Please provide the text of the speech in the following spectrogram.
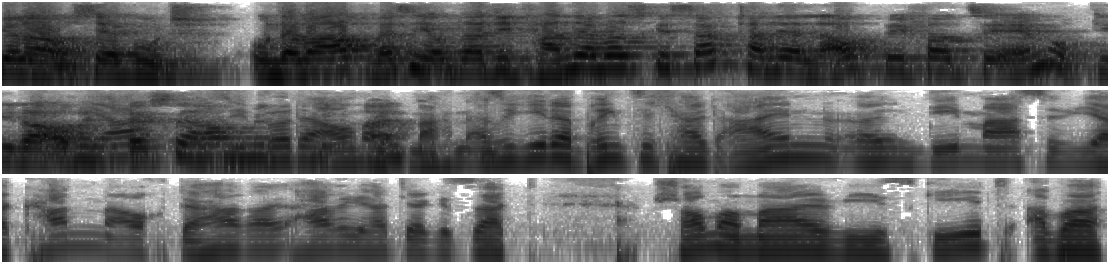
Genau, sehr gut. Und da war auch, weiß nicht, ob da die Tanja was gesagt, Tanja Laub, BVCM, ob die da auch Interesse ja, haben. Sie würde auch mitmachen. Also jeder bringt sich halt ein, äh, in dem Maße, wie er kann. Auch der Harry, Harry hat ja gesagt, schauen wir mal, wie es geht. Aber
